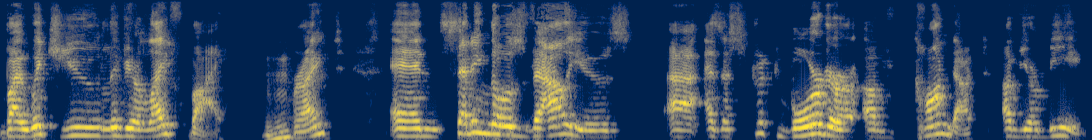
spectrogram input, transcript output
by which you live your life by, Mhm. right? And setting those values uh, as a strict border of conduct of your being.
